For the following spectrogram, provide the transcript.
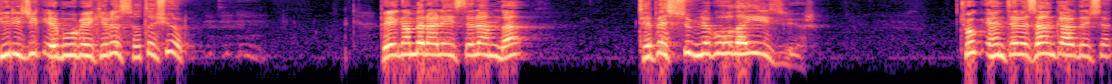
biricik Ebu Bekir'e sataşıyor. Peygamber aleyhisselam da tebessümle bu olayı izliyor. Çok enteresan kardeşler.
